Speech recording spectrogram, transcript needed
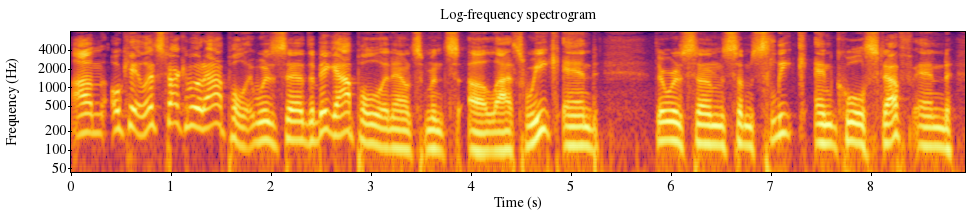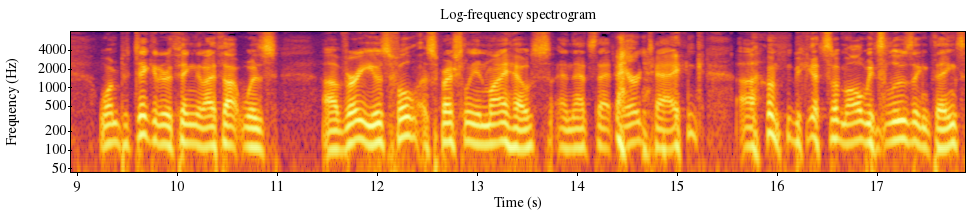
Um, okay, let's talk about Apple. It was uh, the big Apple announcements uh, last week, and there was some some sleek and cool stuff. And one particular thing that I thought was uh, very useful, especially in my house, and that's that AirTag, um, because I'm always losing things.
